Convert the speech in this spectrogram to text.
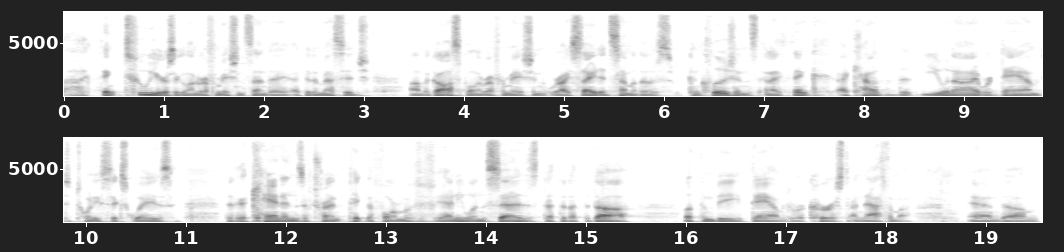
uh, I think two years ago on Reformation Sunday, I did a message on the gospel and the Reformation where I cited some of those conclusions. And I think I counted that you and I were damned 26 ways, that the canons of Trent take the form of if anyone says da da da da da, let them be damned or accursed, anathema. And um,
